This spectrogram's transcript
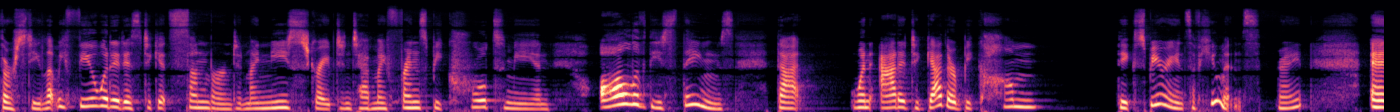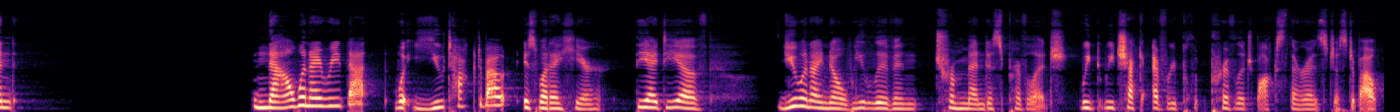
thirsty. Let me feel what it is to get sunburned and my knees scraped and to have my friends be cruel to me. And all of these things that, when added together, become the experience of humans, right? And now, when I read that, what you talked about is what I hear the idea of you and I know we live in tremendous privilege. We we check every p- privilege box there is just about.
